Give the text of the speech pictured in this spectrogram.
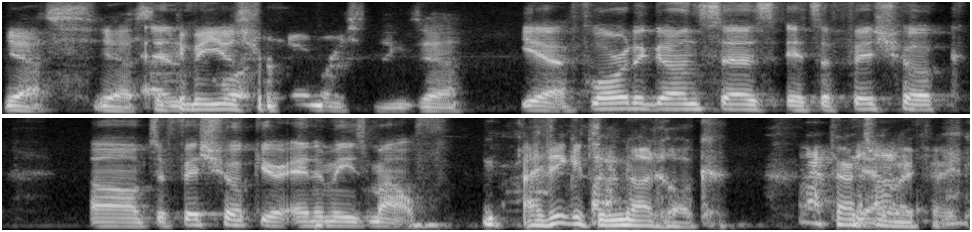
yes, yes, it can be used for- for numerous things. Yeah. Yeah, Florida Gun says it's a fish hook. Um, to fish hook your enemy's mouth. i think it's a nut hook that's Yeah. what i think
